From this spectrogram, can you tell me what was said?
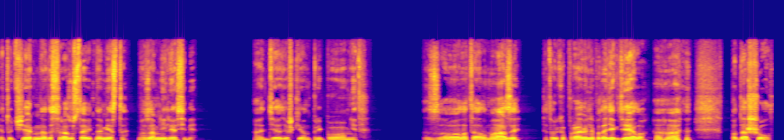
Эту чернь надо сразу ставить на место, возомнили о себе. А дядюшке он припомнит. Золото, алмазы. Ты только правильно подойди к делу. Ага, подошел.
